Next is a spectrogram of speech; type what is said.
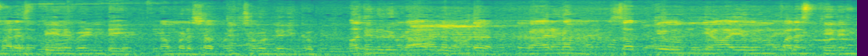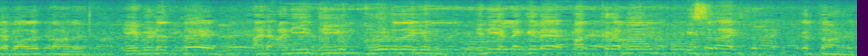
ഫലസ്തീന് വേണ്ടി നമ്മൾ ശബ്ദിച്ചു ശബ്ദിച്ചുകൊണ്ടിരിക്കും. അതിനൊരു കാരണമുണ്ട്. കാരണം സത്യവും ന്യായവും ഫലസ്തീനിന്റെ ഭാഗത്താണ്. ഇവിടുത്തെ അന- അനീതിയും ക്രൂരതയും ഇനി അല്ലെങ്കിൽ അക്രമവും ഇസ്രായേൽ ഭാഗത്താണ്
